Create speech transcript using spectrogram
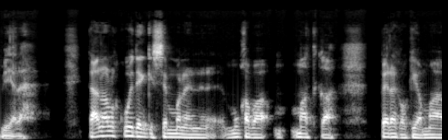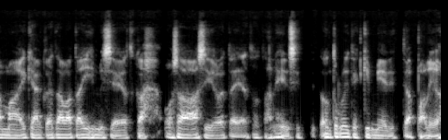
vielä Tämä on ollut kuitenkin semmoinen mukava matka pedagogian maailmaa ikään kuin tavata ihmisiä, jotka osaa asioita ja tota, niin sitten on tullut itsekin mietittyä paljon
